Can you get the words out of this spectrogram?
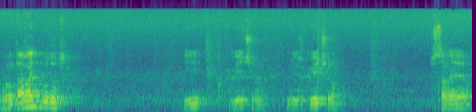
грунтовать будут. И вечером, ближе к вечеру, часа, наверное,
